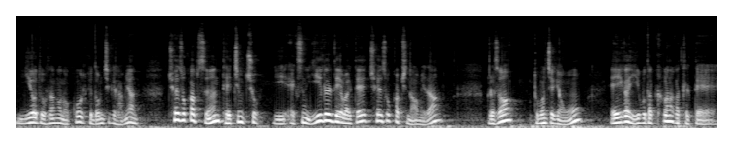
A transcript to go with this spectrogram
이어도 상관없고 이렇게 넘치게 가면 최소값은 대칭축 이 x는 2를 대입할 때 최소값이 나옵니다. 그래서 두 번째 경우 a가 2보다 크거나 같을 때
